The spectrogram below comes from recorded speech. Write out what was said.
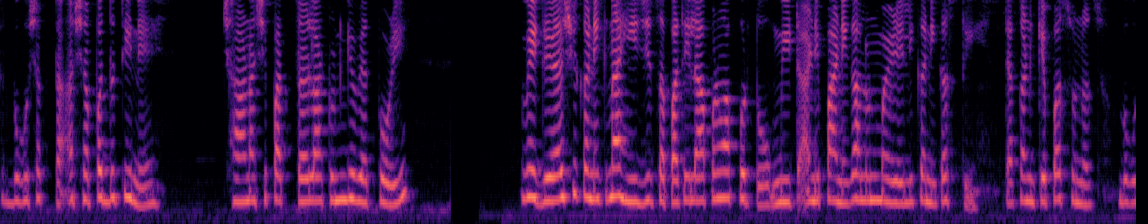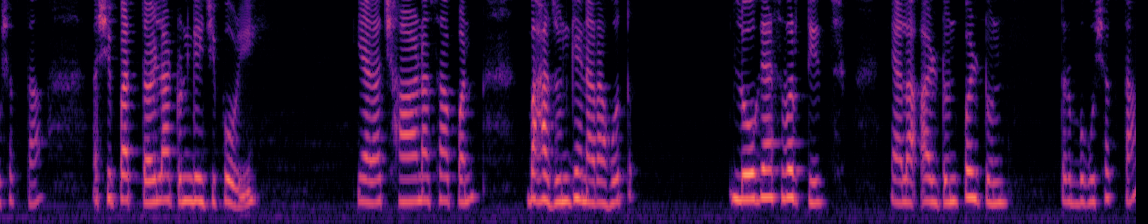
तर बघू शकता अशा पद्धतीने छान अशी पातळ लाटून घेऊयात पोळी. वेगळी अशी कणिक नाही जी चपातीला आपण वापरतो. मीठ आणि पाणी घालून मळलेली कणिक असते. त्या कणकेपासूनच बघू शकता. अशी पातळ लाटून घ्यायची पोळी. याला छान असं आपण भाजून घेणार आहोत. लो गॅसवरतीच याला आलटून पलटून तर बघू शकता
